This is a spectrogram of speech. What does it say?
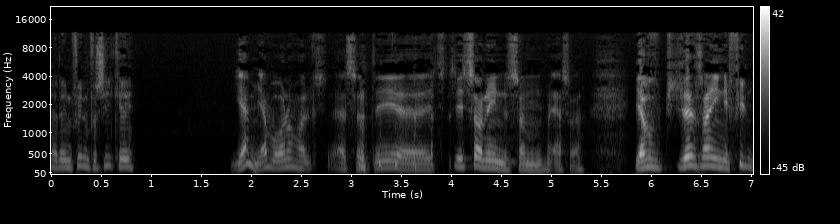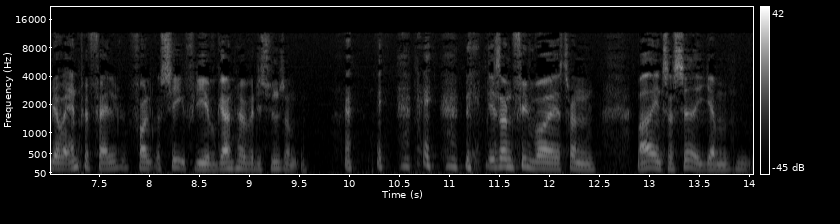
Er det en film for CK? Jamen, jeg var underholdt. Altså, det, øh, det er sådan en, som... Altså, jeg, det er sådan en film, jeg vil anbefale folk at se, fordi jeg vil gerne høre, hvad de synes om den. det, det er sådan en film, hvor jeg er sådan meget interesseret i, jamen,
